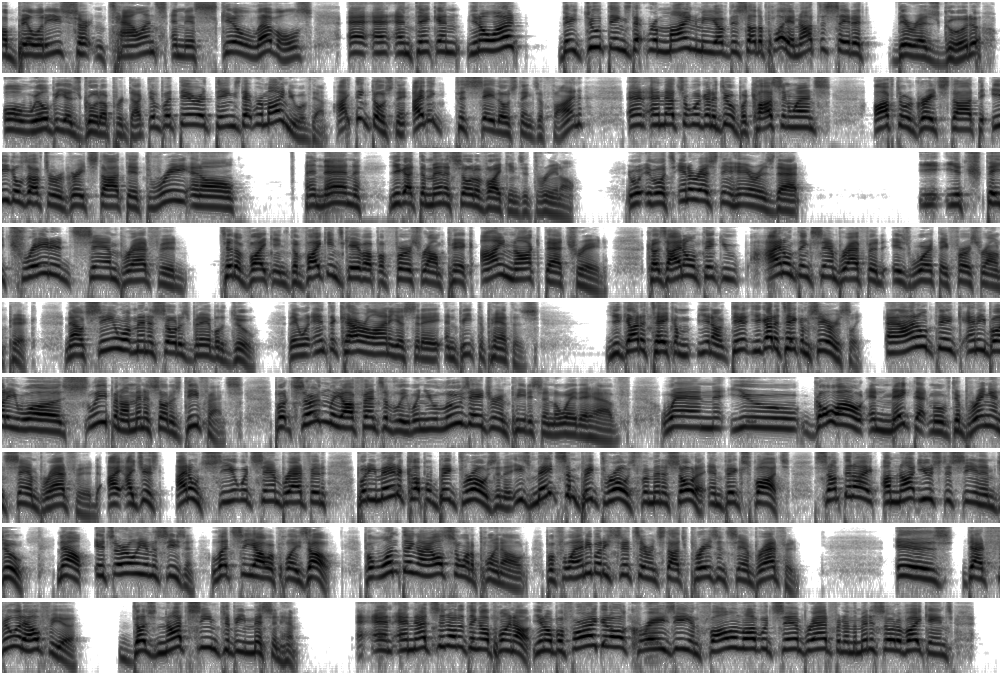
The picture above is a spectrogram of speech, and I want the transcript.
abilities, certain talents, and their skill levels, and, and, and thinking, you know what? They do things that remind me of this other player. Not to say that they're as good or will be as good or productive, but there are things that remind you of them. I think those things. I think to say those things are fine, and and that's what we're gonna do. But Carson Wentz off to a great start. The Eagles off to a great start. They're three and all, and then you got the Minnesota Vikings at three and zero. Oh. What's interesting here is that you, you, they traded Sam Bradford to the Vikings. The Vikings gave up a first round pick. I knocked that trade because I don't think you I don't think Sam Bradford is worth a first round pick. Now, seeing what Minnesota's been able to do, they went into Carolina yesterday and beat the Panthers. You got to take them, you know, you got to take them seriously. And I don't think anybody was sleeping on Minnesota's defense. But certainly offensively, when you lose Adrian Peterson the way they have, when you go out and make that move to bring in Sam Bradford, I, I just I don't see it with Sam Bradford, but he made a couple big throws and he's made some big throws for Minnesota in big spots. Something I, I'm not used to seeing him do. Now, it's early in the season. Let's see how it plays out. But one thing I also want to point out before anybody sits there and starts praising Sam Bradford is that Philadelphia does not seem to be missing him. And and that's another thing I'll point out. You know, before I get all crazy and fall in love with Sam Bradford and the Minnesota Vikings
